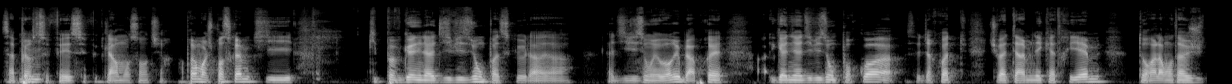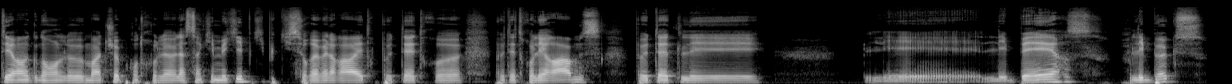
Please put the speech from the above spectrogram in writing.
Sa perte Mm. se fait, se fait clairement sentir. Après, moi, je pense quand même qu'ils, qu'ils peuvent gagner la division parce que la, la division est horrible. Après, gagner la division, pourquoi? Ça veut dire quoi? Tu, tu vas terminer quatrième. Tu auras l'avantage du terrain dans le match-up contre la, la cinquième équipe qui, qui se révélera être peut-être, euh, peut-être les Rams, peut-être les, les, les Bears, les Bucks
